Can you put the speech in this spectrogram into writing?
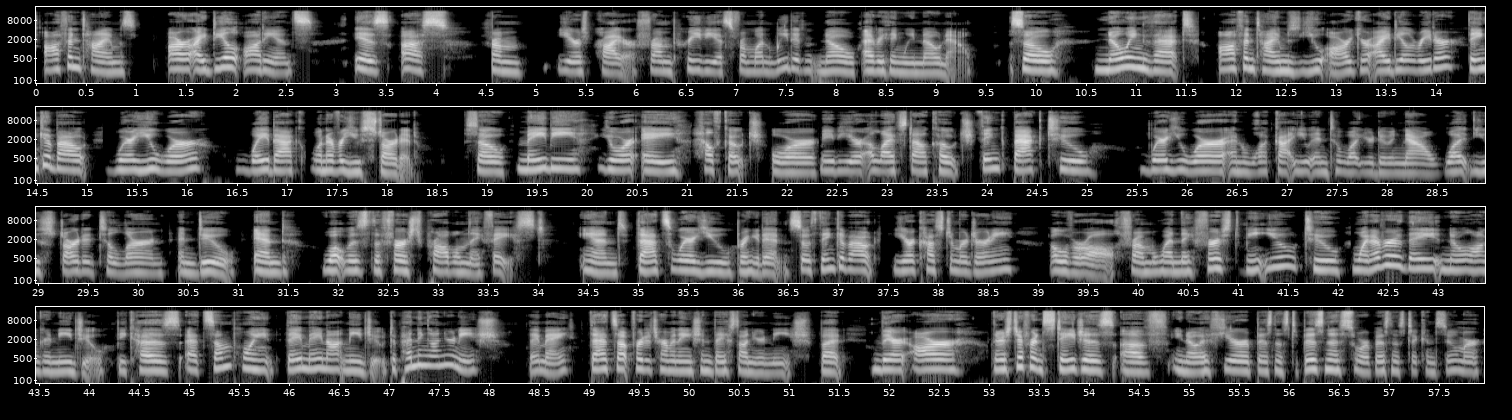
oftentimes our ideal audience is us from years prior, from previous, from when we didn't know everything we know now. So, knowing that oftentimes you are your ideal reader, think about where you were way back whenever you started. So maybe you're a health coach or maybe you're a lifestyle coach. Think back to where you were and what got you into what you're doing now, what you started to learn and do, and what was the first problem they faced. And that's where you bring it in. So think about your customer journey overall from when they first meet you to whenever they no longer need you, because at some point they may not need you, depending on your niche. They may. That's up for determination based on your niche, but there are there's different stages of, you know, if you're business to business or business to consumer,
